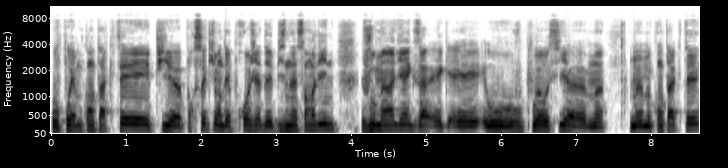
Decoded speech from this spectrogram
Vous pouvez me contacter. Et puis, euh, pour ceux qui ont des projets de business en ligne, je vous mets un lien où vous pouvez aussi euh, me, me, me contacter.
